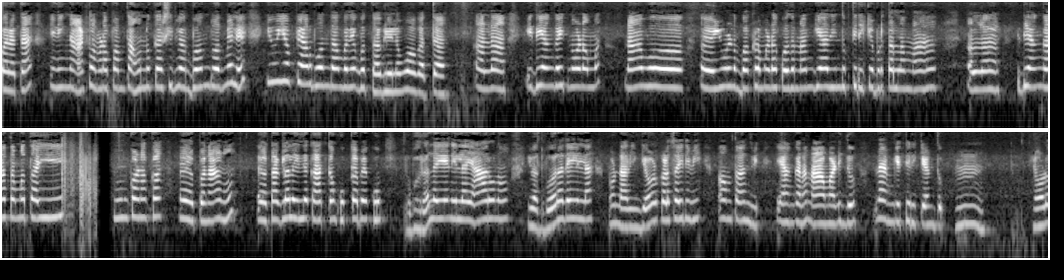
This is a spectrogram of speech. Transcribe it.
ಭರತ, ನಿನಗೆ ನಾಟಕ ಮಾಡಪ್ಪ ಅಂತ ಅವನು ಕರ್ಸಿದ್ವಿ. ಅವ್ನು ಬಂದು ಹೋದ್ಮೇಲೆ ಇವ್ ಯಪ್ಪ ಯಾರು ಬಂದ ಮನೆ ಗೊತ್ತಾಗ್ಲಿಲ್ಲ, ಹೋಗತ್ತ. ಅಲ್ಲ, ಇದು ಹೆಂಗೈತೆ ನೋಡಮ್ಮ? ನಾವು ಇವಳನ್ನ ಬಕ್ರ ಮಾಡಕ್ ಹೋದ್ರೆ ನಮ್ಗೆ ಯಾರು ಹಿಂದಕ್ಕೆ ತಿರಿಕೆ ಬಿಡ್ತಲ್ಲಮ್ಮ ಅಲ್ಲ, ಇದು ಹೆಂಗಾತಮ್ಮ ತಾಯಿ? ಹ್ಞೂ ಕಣಕ್ಕ. ಅಯ್ಯಪ್ಪ ನಾನು ತಗ್ಲಲ್ಲ ಇಲ್ಲೇ ಕಾತ್ಕೊಂಡು ಕುಕ್ಕಬೇಕು. ಬರಲ್ಲ ಏನಿಲ್ಲ ಯಾರೂ ಇವತ್ತು ಬರೋದೇ ಇಲ್ಲ. ನೋಡಿ ನಾವು ಹಿಂಗೆ ಹೇಳಿ ಕಳ್ಸ ಇದ್ದೀವಿ ಅಂತ ಅಂದ್ವಿ ಹೆಂಗನ ನಾ ಮಾಡಿದ್ದು, ನಮಗೆ ತಿರಿಕೆ ಅಂತು. ಹ್ಞೂ ನೋಡು,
